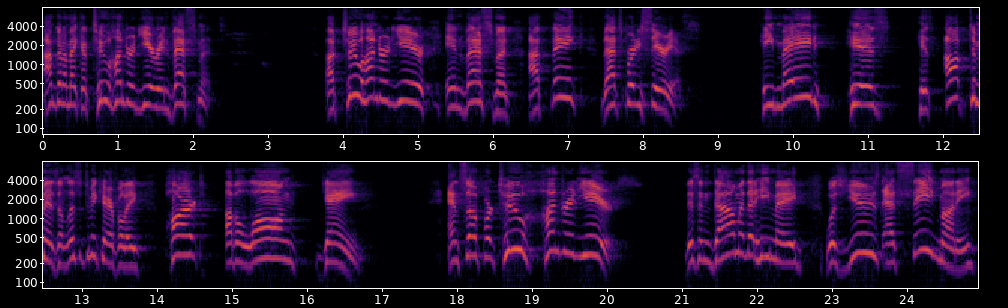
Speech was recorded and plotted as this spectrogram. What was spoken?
I'm going to make a 200 year investment. A 200 year investment, I think that's pretty serious. He made his, his optimism, listen to me carefully, part of a long game. And so for 200 years, this endowment that he made was used as seed money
